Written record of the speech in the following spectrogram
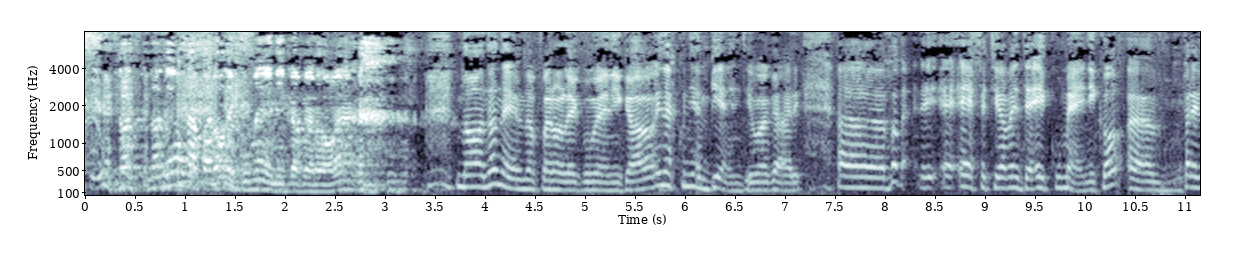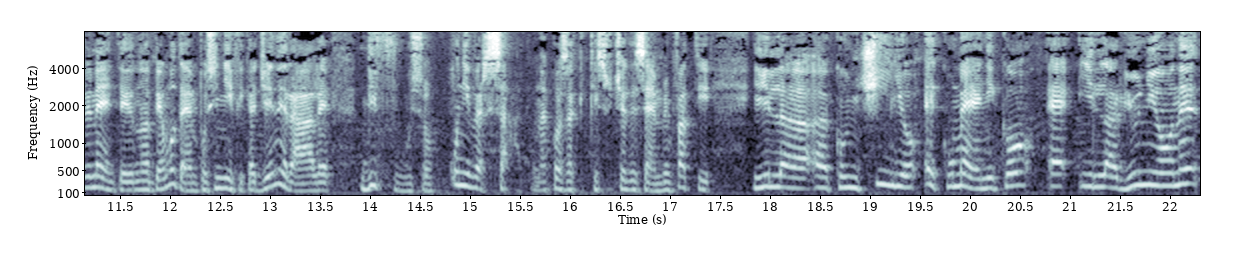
Sì. Non, non è una parola ecumenica però, eh. No, non è una parola ecumenica, in alcuni ambienti magari. Eh, vabbè, è, è effettivamente ecumenico, eh, brevemente, non abbiamo tempo, significa generale, diffuso, universale, una cosa che, che succede sempre. Infatti il eh, concilio ecumenico è la riunione,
